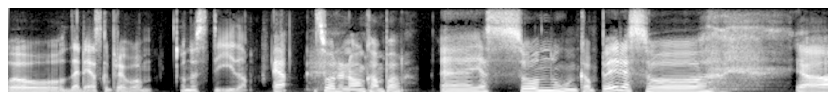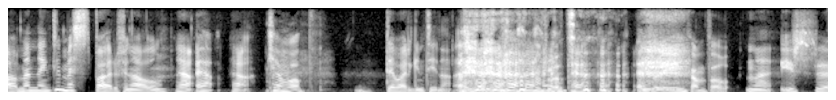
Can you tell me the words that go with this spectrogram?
og det er det jeg skal prøve å, å nøste i, da. Ja. Så du noen kamper? Eh, jeg så noen kamper, jeg så Ja, men egentlig mest bare finalen. Ja. Ja. ja. Hvem vant? Det var Argentina. Flott. Jeg så ingen kamper. Nei. Ikke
